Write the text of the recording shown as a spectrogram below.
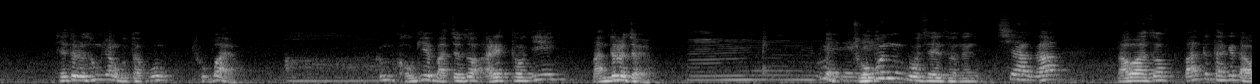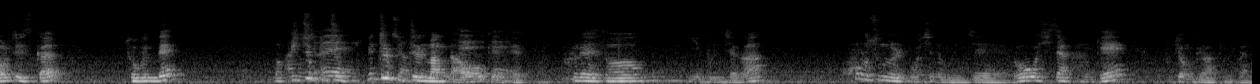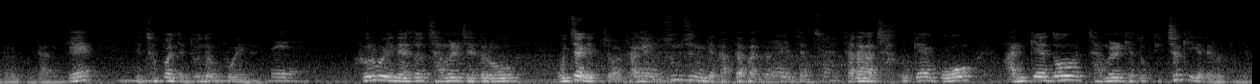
제대로 성장을 못하고 좁아요 아. 그럼 거기에 맞춰서 아래턱이 만들어져요 음. 그럼 네네네. 좁은 곳에서는 치아가 나와서 반듯하게 나올 수 있을까요? 좁은데 막 아니죠. 삐뚤삐뚤 네. 삐뚤삐뚤 막 나오게 네, 네. 되고 그래서 음. 이 문제가 코로 숨을 못 쉬는 문제로 시작한 게 부정교합이 만들어진다는 게 이제 첫 번째 눈으로 보이는 네. 그로 인해서 잠을 제대로 못 자겠죠 당연히 네. 숨 쉬는 게 답답한데 네, 그렇죠. 자다가 자꾸 깨고 안 깨도 잠을 계속 뒤척이게 되거든요.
